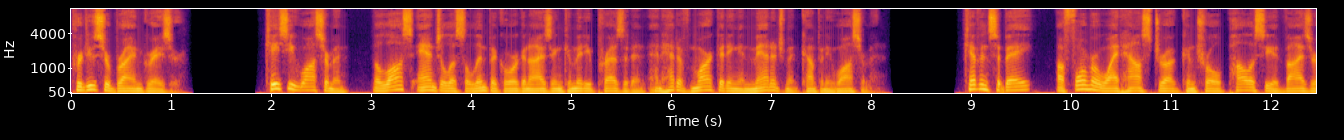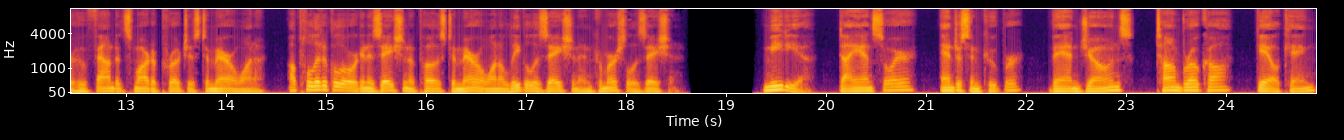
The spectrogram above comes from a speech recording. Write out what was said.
Producer Brian Grazer. Casey Wasserman, the Los Angeles Olympic Organizing Committee President and Head of Marketing and Management Company Wasserman. Kevin Sabet, a former White House drug control policy advisor who founded Smart Approaches to Marijuana, a political organization opposed to marijuana legalization and commercialization. Media Diane Sawyer, Anderson Cooper, Van Jones, Tom Brokaw, Gayle King,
